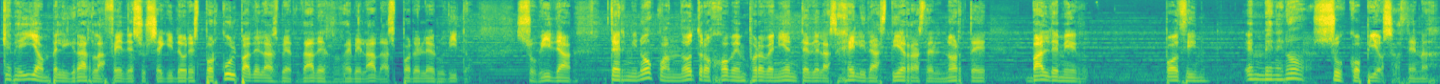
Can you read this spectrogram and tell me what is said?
que veían peligrar la fe de sus seguidores por culpa de las verdades reveladas por el erudito. Su vida terminó cuando otro joven proveniente de las gélidas tierras del norte, Valdemir Pozin, envenenó su copiosa cena.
